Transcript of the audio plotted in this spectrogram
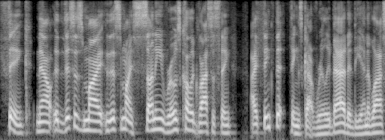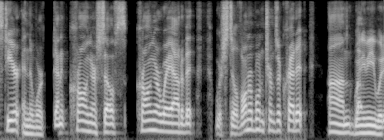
think now this is my this is my sunny rose-colored glasses thing. I think that things got really bad at the end of last year, and then we're kind of crawling ourselves, crawling our way out of it. We're still vulnerable in terms of credit. Um, What but- do you mean? What,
